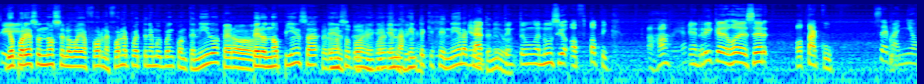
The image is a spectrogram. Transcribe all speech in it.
Sí. Yo por eso no se lo doy a Fortnite. Fortnite puede tener muy buen contenido, Pero, pero no piensa Pero en, no en- en la gente que, genera Mira, contenido. ten- tengo un anuncio off topic. Ajá. Enrique dejó de ser otaku. Se bañó.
